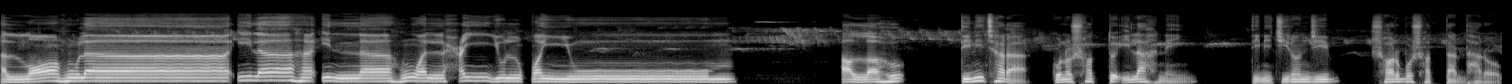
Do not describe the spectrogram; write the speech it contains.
الله لا إله إلا هو الحي القيوم আল্লাহ, তিনি ছাড়া কোনো সত্য ইলাহ নেই। তিনি চিরঞ্জীব, সর্বসত্তার ধারক।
